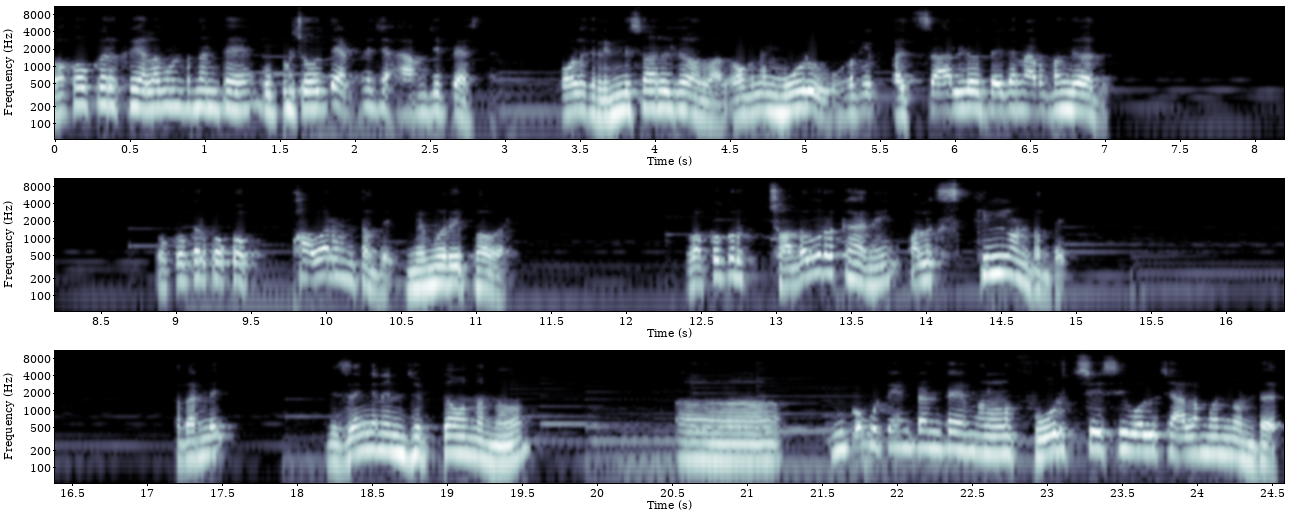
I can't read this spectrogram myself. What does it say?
ఒక్కొక్కరికి ఎలా ఉంటుందంటే ఇప్పుడు చదివితే అట్నే ఆమె చెప్పేస్తాను ఒకరికి రెండు సార్లు చదవాలి ఒకరికి మూడు ఒకరికి పది సార్లు చదివితే కానీ అర్థం కాదు. ఒక్కొక్కరికి ఒక్కొక్క పవర్ ఉంటుంది మెమొరీ పవర్. ఒక్కొక్కరు చదవరు కానీ వాళ్ళకి స్కిల్ ఉంటుంది. కదండి? నిజంగా నేను చెప్తా ఉన్నాను. ఇంకొకటి ఏంటంటే మనల్ని ఫోర్స్ చేసి వాళ్ళు చాలామంది ఉంటారు.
